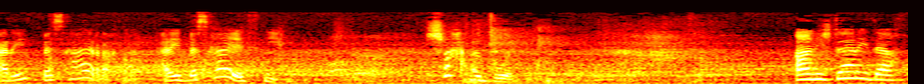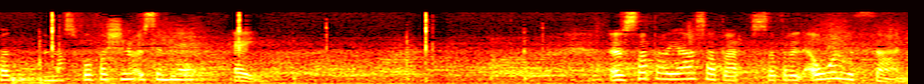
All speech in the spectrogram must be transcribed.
أريد بس هاي الرقم أريد بس هاي الاثنين. إيش راح أقول؟ أنا إيش داري داخل؟ مصفوفة شنو اسمها؟ أي السطر يا سطر السطر الأول والثاني.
